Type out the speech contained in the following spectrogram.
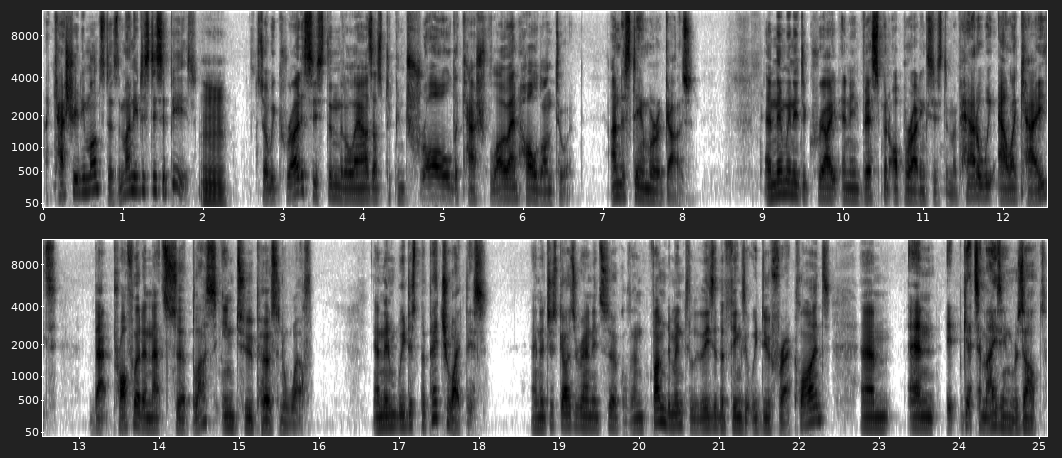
are cash eating monsters. The money just disappears. Mm. So we create a system that allows us to control the cash flow and hold on to it, understand where it goes. And then we need to create an investment operating system of how do we allocate that profit and that surplus into personal wealth. And then we just perpetuate this. And it just goes around in circles. And fundamentally, these are the things that we do for our clients. Um, and it gets amazing results.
